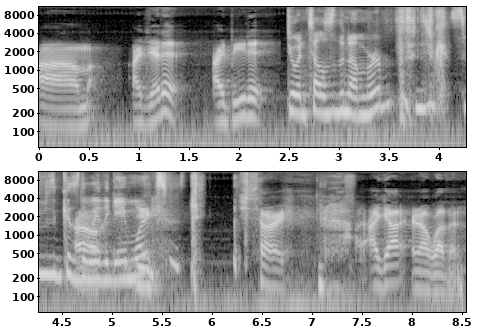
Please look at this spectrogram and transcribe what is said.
Um, I did it. I beat it. do you want to tell us the number because the way Oh, the game works? Sorry, I got an eleven.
